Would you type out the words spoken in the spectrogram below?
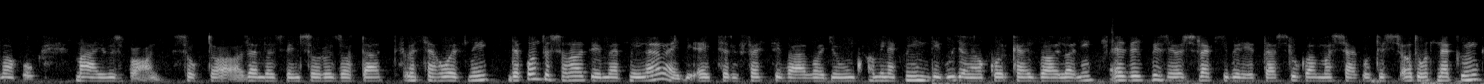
napok májusban szokta a rendezvény sorozatát összehozni, de pontosan azért, mert mi nem egy egyszerű fesztivál vagyunk, aminek mindig ugyanakkor kell zajlani. Ez egy bizonyos flexibilitás, rugalmasságot is adott nekünk,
